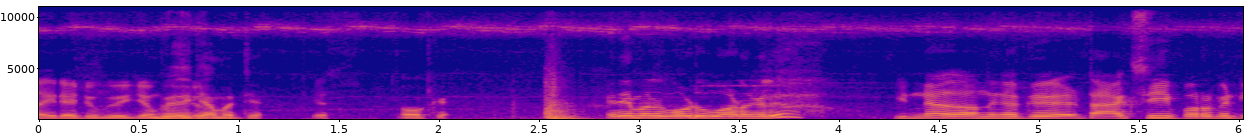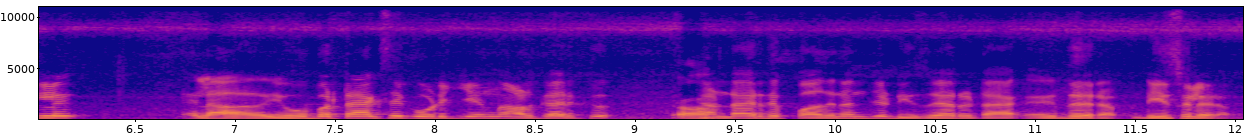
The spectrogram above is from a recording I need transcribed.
ധൈര്യമായിട്ട് ഉപയോഗിക്കാൻ ഉപയോഗിക്കാൻ പറ്റിയ യെസ് ഓക്കെ. ഇനി നമ്മൾ ഇങ്ങോട്ട് പോവാണെങ്കിൽ പിന്നെ നിങ്ങൾക്ക് ടാക്സി പെർമിറ്റിൽ അല്ല യൂബർ ടാക്സി ഓടിക്കുന്ന ആൾക്കാർക്ക് രണ്ടായിരത്തി പതിനഞ്ച് ഡിസയർ ഇത് തരാം ഡീസൽ തരാം.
